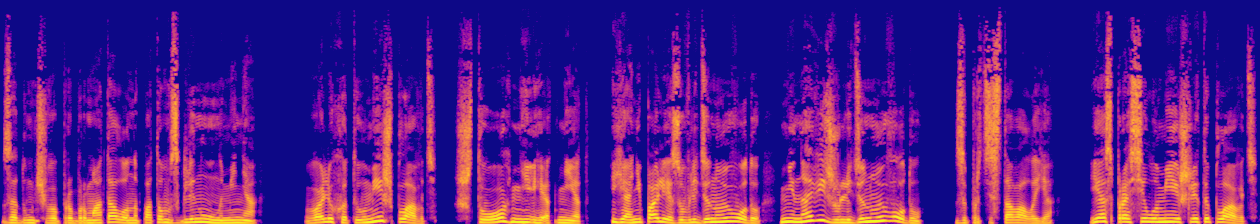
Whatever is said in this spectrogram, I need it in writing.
Задумчиво пробормотал он, а потом взглянул на меня. «Валюха, ты умеешь плавать?» «Что? Нет, нет. «Я не полезу в ледяную воду! Ненавижу ледяную воду!» — запротестовала я. «Я спросил, умеешь ли ты плавать?»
